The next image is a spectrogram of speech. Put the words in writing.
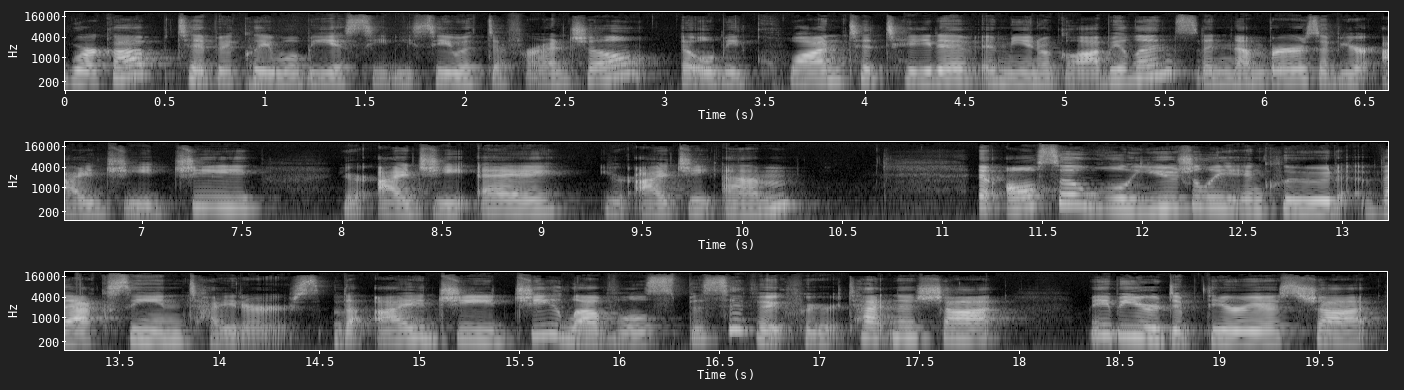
workup typically will be a CBC with differential. It will be quantitative immunoglobulins, the numbers of your IgG, your IgA, your IgM. It also will usually include vaccine titers, the IgG levels specific for your tetanus shot, maybe your diphtheria shot,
